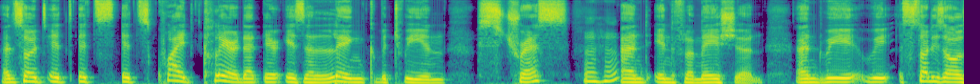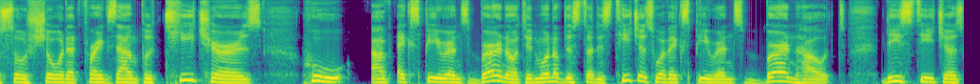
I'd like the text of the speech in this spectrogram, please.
and so it, it it's it's quite clear that there is a link between stress mm-hmm. and inflammation, and we we studies also show that, for example, teachers who have experienced burnout. In one of the studies, teachers who have experienced burnout, these teachers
